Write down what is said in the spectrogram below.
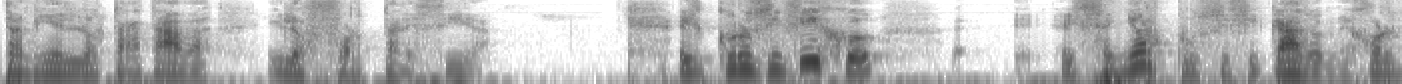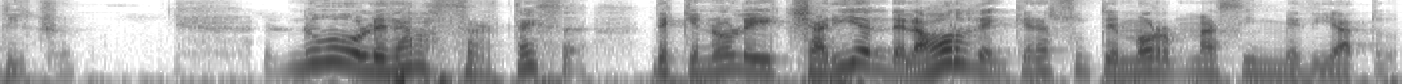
también lo trataba y lo fortalecía. El crucifijo, el Señor crucificado, mejor dicho, no le daba certeza de que no le echarían de la orden, que era su temor más inmediato.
